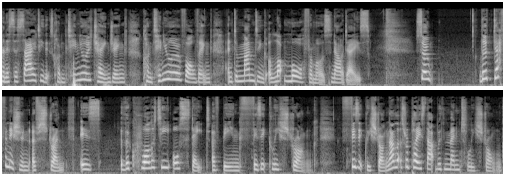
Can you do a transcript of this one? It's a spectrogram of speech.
In a society that's continually changing, continually evolving, and demanding a lot more from us nowadays. So, the definition of strength is the quality or state of being physically strong. Physically strong. Now, let's replace that with mentally strong.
